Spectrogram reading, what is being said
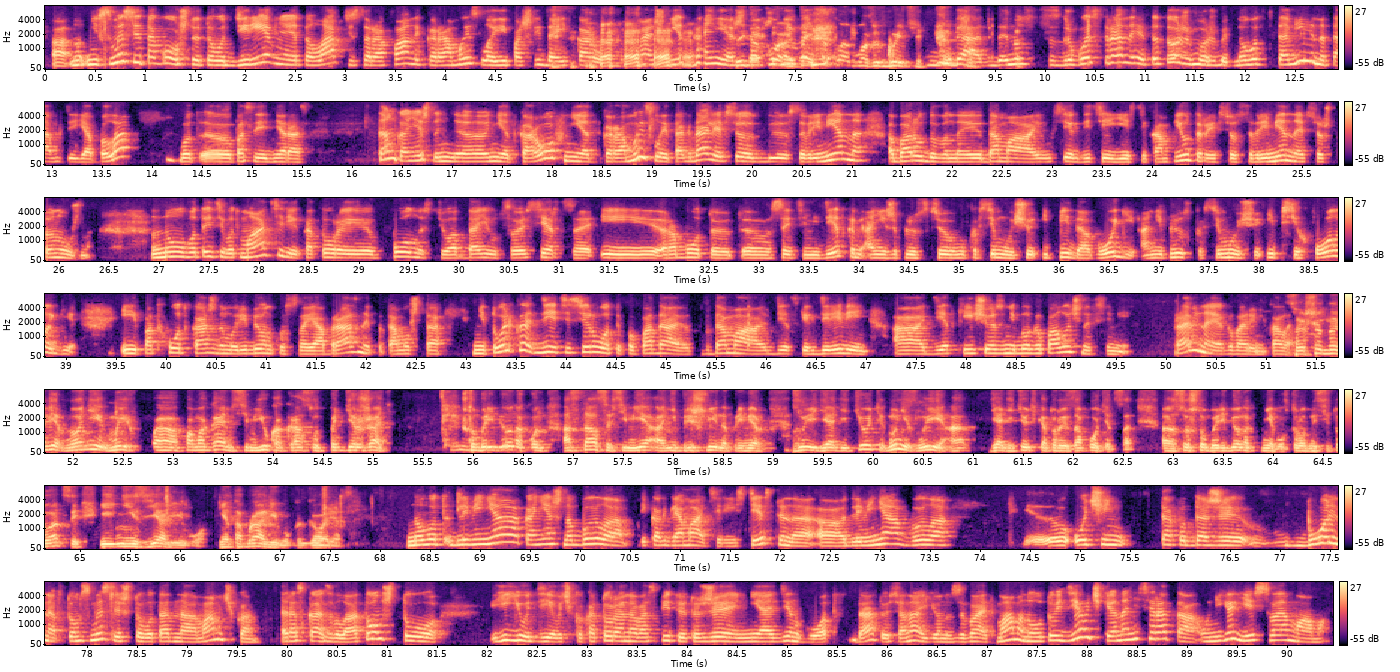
А, ну, не в смысле такого, что это вот деревня, это лапти, сарафаны, коромысла и пошли доить коров, понимаешь? Нет, конечно. Такое, это не... такое может быть. Да, ну, с другой стороны, это тоже может быть. Но вот в Томилино, там, где я была, вот э, последний раз, там, конечно, нет коров, нет коромысла и так далее, все э, современно, оборудованные дома, и у всех детей есть и компьютеры, и все современное, все, что нужно. Но вот эти вот матери, которые полностью отдают свое сердце и работают э, с этими детками, они же плюс ко всему еще и педагоги, они плюс ко всему еще и психологи, и подход к каждому ребенку своеобразный, потому что не только дети-сироты попадают в дома детских деревень, а детки еще из неблагополучных семей. Правильно я говорю, Николай? Совершенно верно. Но они, мы их а, помогаем семью как раз вот поддержать чтобы ребенок, он остался в семье, а не пришли, например, злые дяди, тети, ну не злые, а дяди, тети, которые заботятся, а, чтобы ребенок не был в трудной ситуации и не изъяли его, не отобрали его, как говорят. Но вот для меня, конечно, было, и как для матери, естественно, а, для меня было э, очень так вот даже больно в том смысле, что вот одна мамочка рассказывала о том, что ее девочка, которую она воспитывает уже не один год, да, то есть она ее называет мама, но у той девочки она не сирота, у нее есть своя мама.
